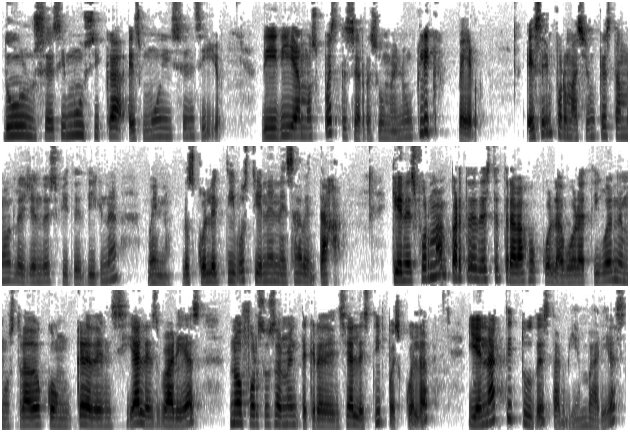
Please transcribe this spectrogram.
dulces y música, es muy sencillo. Diríamos pues que se resume en un clic, pero esa información que estamos leyendo es fidedigna. Bueno, los colectivos tienen esa ventaja. Quienes forman parte de este trabajo colaborativo han demostrado con credenciales varias, no forzosamente credenciales tipo escuela, y en actitudes también varias,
